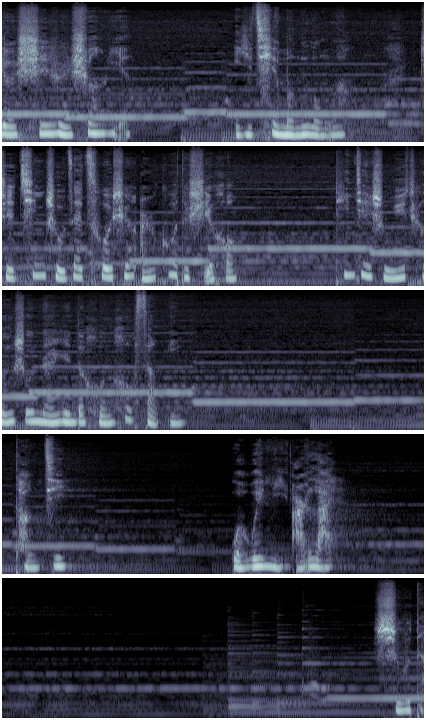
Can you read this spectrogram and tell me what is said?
热湿润双眼，一切朦胧了，只清楚在错身而过的时候，听见属于成熟男人的浑厚嗓音：“唐姬，我为你而来。”输的，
